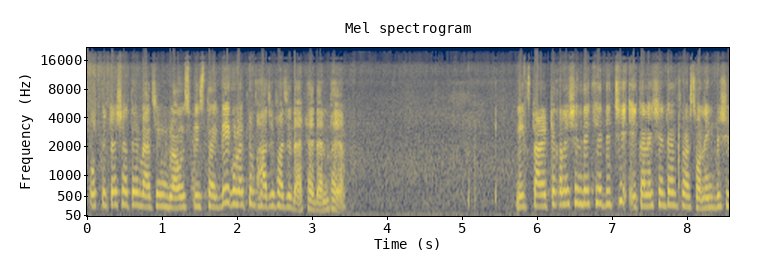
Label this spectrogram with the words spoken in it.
প্রত্যেকটার সাথে ম্যাচিং ব্লাউজ পিস থাকবে। এগুলো একটু ভাজে ভাজে দেখায় দেন ভাইয়া। নেক্সট আরেকটা কালেকশন দেখিয়ে দিচ্ছি। এই কালেকশনটা অনেক বেশি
